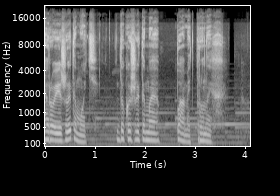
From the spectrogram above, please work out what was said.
Герої житимуть, доки житиме пам'ять про них.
